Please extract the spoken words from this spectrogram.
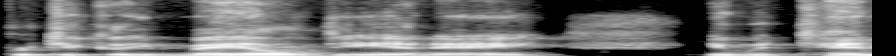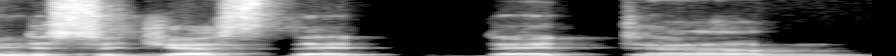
particularly male DNA, it would tend to suggest that that um,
